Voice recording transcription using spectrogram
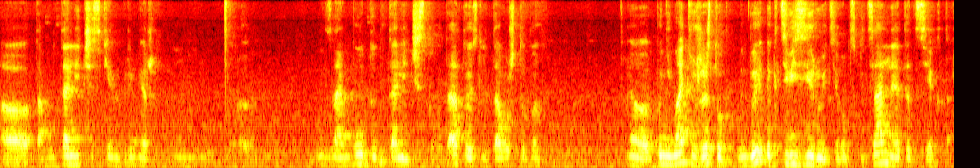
э, там металлический, например, не знаю, Будду металлического, да, то есть для того, чтобы Э, понимать уже, что вы активизируете вот специально этот сектор,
